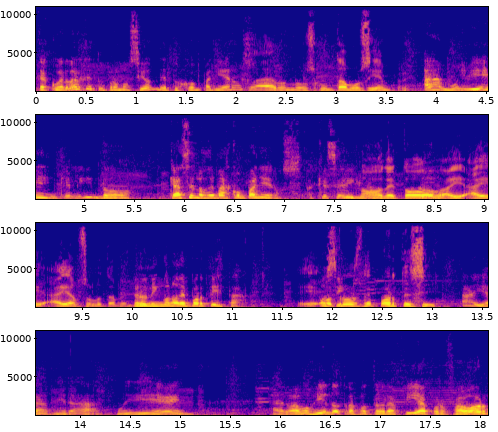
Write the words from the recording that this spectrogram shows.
¿Te acuerdas de tu promoción, de tus compañeros? Claro, nos juntamos siempre. Ah, muy bien, qué lindo. ¿Qué hacen los demás compañeros? ¿A qué se dedican? No, de todo, Hay, hay, absolutamente. Pero ninguno deportista. Eh, otros deportes sí. Ah, ya, mira, muy bien. A ver, vamos viendo otra fotografía, por favor.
